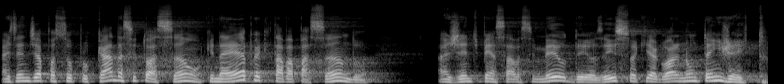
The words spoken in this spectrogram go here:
a gente já passou por cada situação que na época que estava passando, a gente pensava assim: meu Deus, isso aqui agora não tem jeito.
